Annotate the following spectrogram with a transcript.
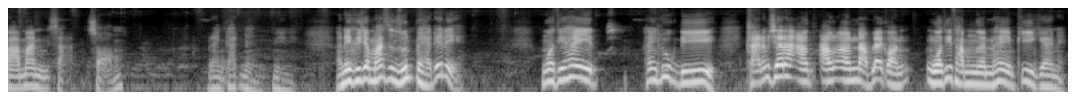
บาร์มันสองแรงกัดหนึ่งนี่นี่อันนี้คือจะมัดศูนย์ศูนย์แปดได้ดิงัวที่ให้ให้ลูกดี ขายน้ำเชื้อนะเอาเอาเอาอันดับแรกก่อนงัวที่ทำเงินให้พี่แกเนี่ย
